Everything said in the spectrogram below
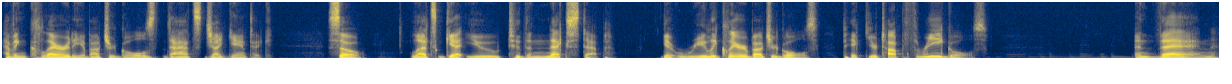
having clarity about your goals, that's gigantic. So let's get you to the next step. Get really clear about your goals. Pick your top three goals. And then,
